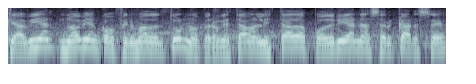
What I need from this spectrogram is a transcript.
que, que habían, no habían confirmado el turno, pero que estaban listadas, podrían acercarse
